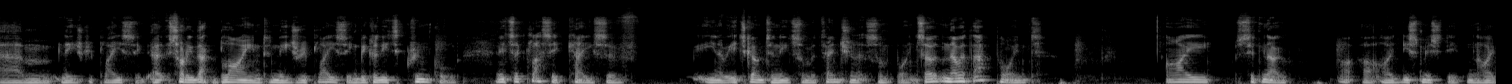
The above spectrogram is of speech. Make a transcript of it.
um, needs replacing. Uh, sorry, that blind needs replacing because it's crinkled. And it's a classic case of you know it's going to need some attention at some point. So now at that point, I said no. I, I, dismissed it and I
